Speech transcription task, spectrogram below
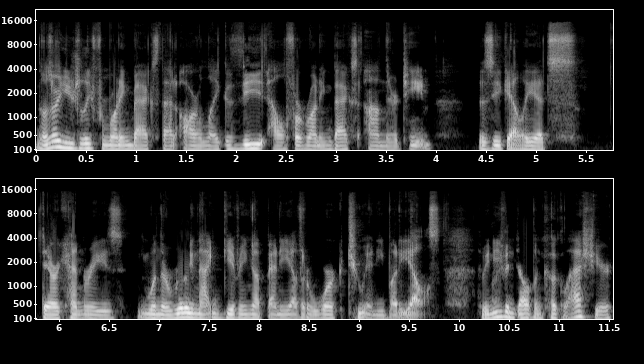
those are usually from running backs that are like the alpha running backs on their team. The Zeke Elliott's, Derrick Henry's, when they're really not giving up any other work to anybody else. I mean, even Dalvin Cook last year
